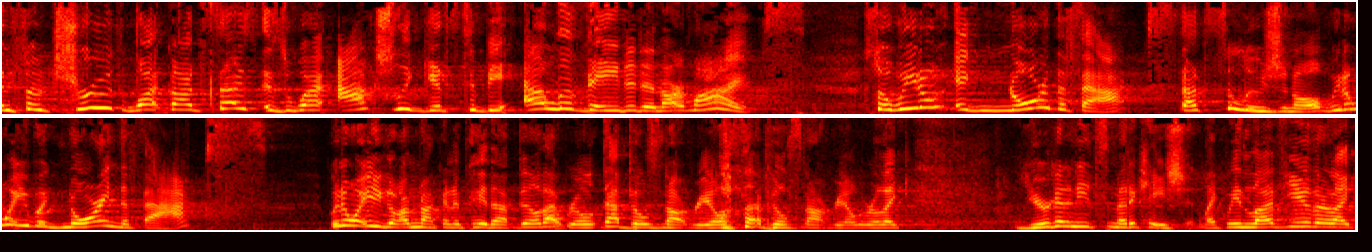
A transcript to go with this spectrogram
And so, truth, what God says, is what actually gets to be elevated in our lives. So, we don't ignore the facts. That's delusional. We don't want you ignoring the facts. We don't want you to go, I'm not going to pay that bill. That, real, that bill's not real. That bill's not real. We're like, you're gonna need some medication. Like, we love you. They're like,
